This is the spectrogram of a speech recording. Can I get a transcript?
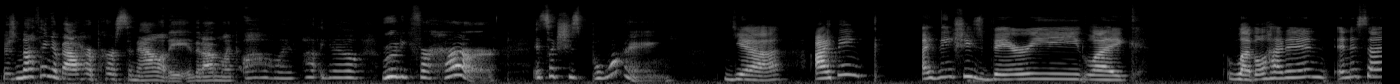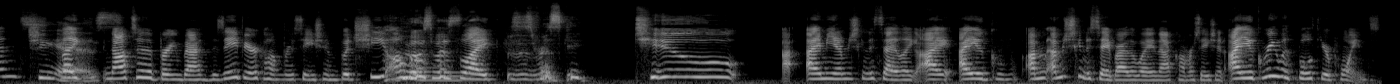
There's nothing about her personality that I'm like, oh, I love you know, rooting for her. It's like she's boring. Yeah. I think I think she's very like level-headed in a sense. She is. Like not to bring back the Xavier conversation, but she almost was like This is risky. too I- I mean, I'm just gonna say, like, I I agree. I'm I'm just gonna say, by the way, in that conversation, I agree with both your points.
